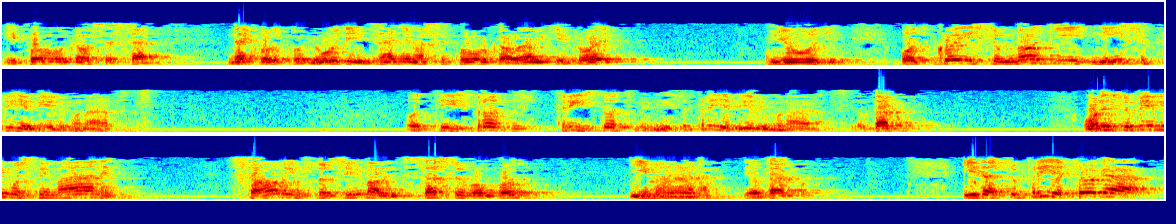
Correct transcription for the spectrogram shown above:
i povukao se sa nekoliko ljudi za njima se povukao veliki broj ljudi od koji su mnogi nisu prije bili monafici od tih tri stotine nisu prije bili monafici je tako? oni su bili muslimani sa onim što su imali sa sobom od imana. Je tako? I da su prije toga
